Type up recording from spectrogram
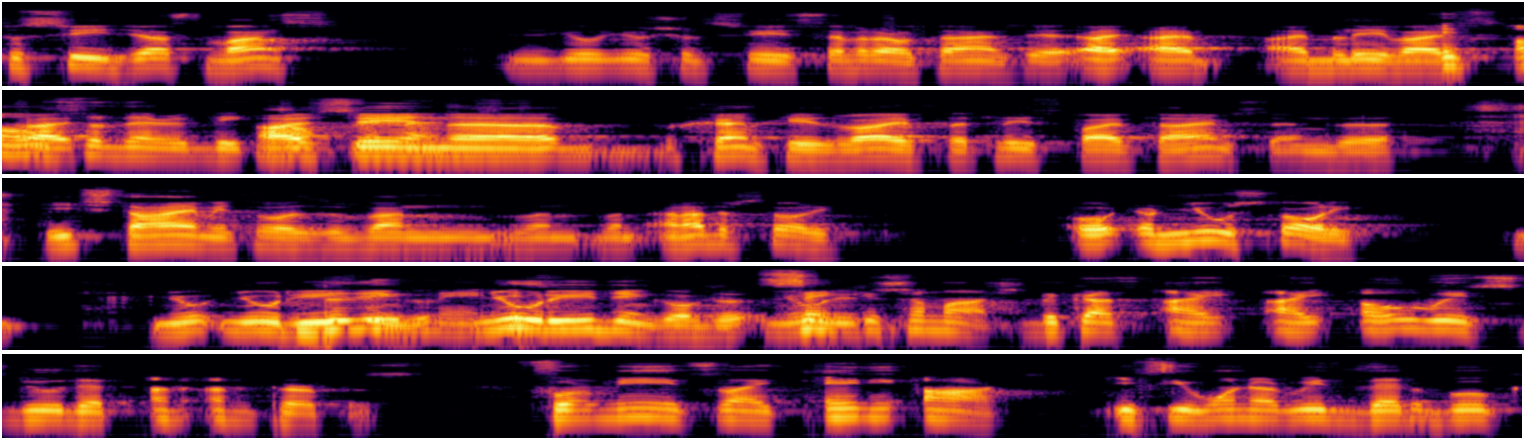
to see just once. You you should see several times. I I I believe I. It's also I, very big. I've seen uh, his wife, at least five times, and uh, each time it was one, one, one another story, or a new story. New, new reading, me, new reading of the. thank you so much because I, I always do that on, on purpose. For me, it's like any art. If you want to read that book,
